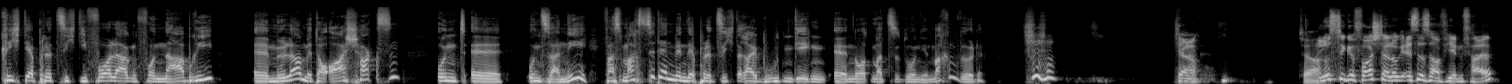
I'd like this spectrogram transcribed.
kriegt der plötzlich die Vorlagen von Nabri, äh, Müller mit der Orschhaxen und, äh, und Sané. Was machst du denn, wenn der plötzlich drei Buden gegen äh, Nordmazedonien machen würde? Tja. Tja. Lustige Vorstellung ist es auf jeden Fall.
